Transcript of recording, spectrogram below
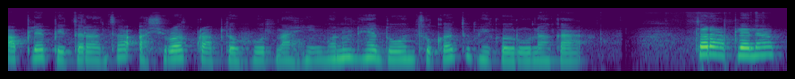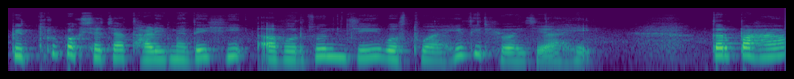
आपल्या पितरांचा आशीर्वाद प्राप्त होत नाही. म्हणून ह्या दोन चुका तुम्ही करू नका. तर आपल्याला पितृपक्षाच्या थाळीमध्ये ही आवर्जून जी वस्तू आहे ती ठेवायची आहे. तर पहा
